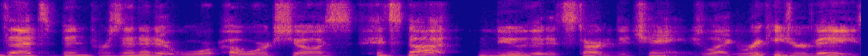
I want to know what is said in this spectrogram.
that's been presented at award shows. It's not new that it started to change. Like Ricky Gervais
